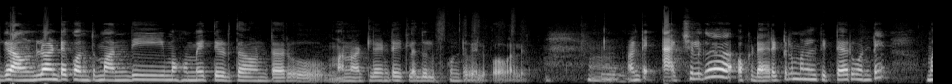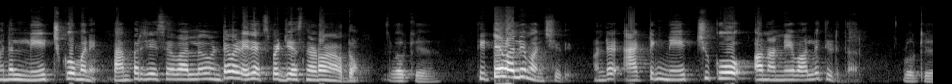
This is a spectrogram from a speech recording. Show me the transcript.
గ్రౌండ్లో అంటే కొంతమంది మొహం మీద తిడుతూ ఉంటారు. మనం అట్లా అంటే ఇట్లా దులుపుకుంటూ వెళ్ళిపోవాలి. Hmm. అంటే యాక్చువల్గా ఒక డైరెక్టర్ మనల్ని తిట్టారు అంటే మనల్ని నేర్చుకోమని. ప్యాంపర్ చేసే వాళ్ళు అంటే వాడు ఏదో ఎక్స్పెక్ట్ చేస్తున్నాడు అని అర్థం. ఓకే. తిట్టే వాళ్ళే మంచిది. అంటే యాక్టింగ్ నేర్చుకో అని అనే వాళ్ళే తిడతారు. ఓకే.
